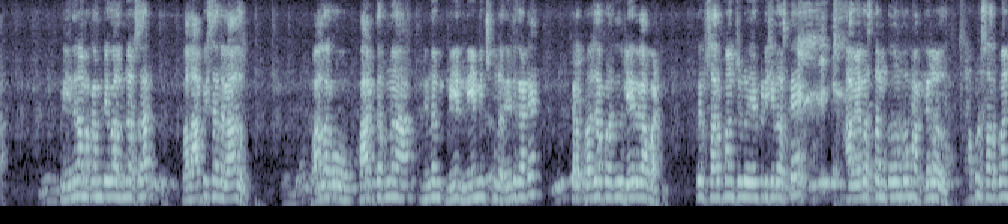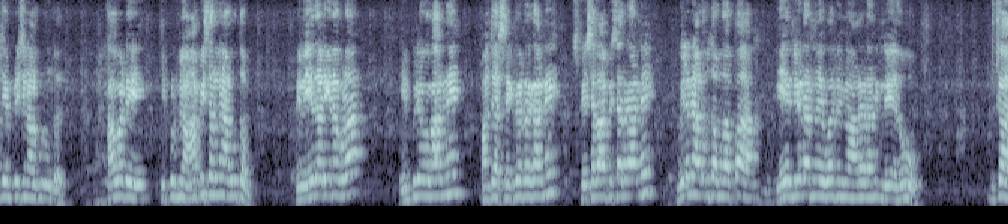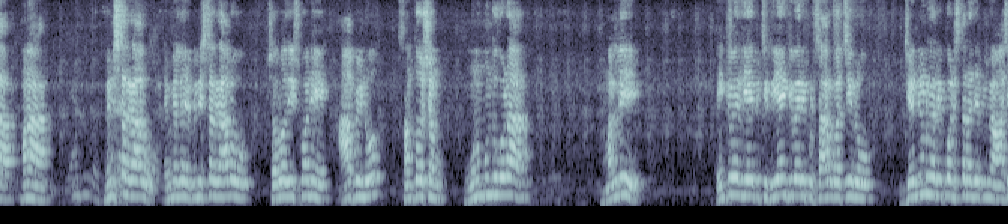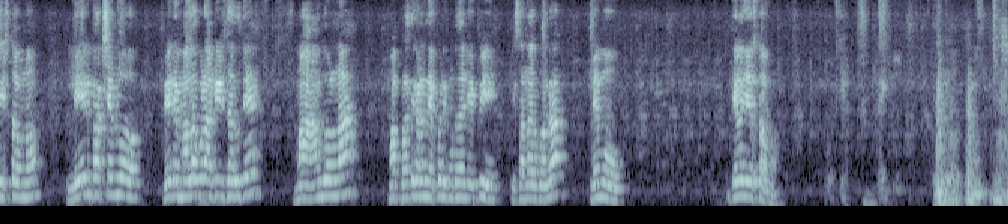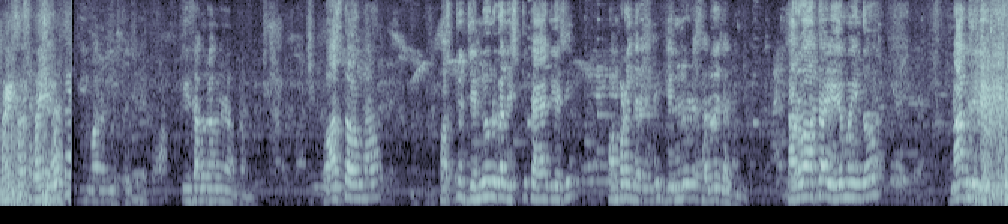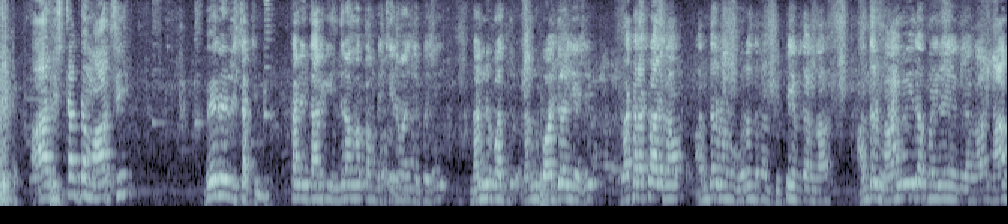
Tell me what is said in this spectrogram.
ఇప్పుడు ఇందిరమ్మ కమిటీ వాళ్ళు ఉన్నారు సార్ వాళ్ళ ఆఫీసర్లు కాదు. వాళ్ళకు పార్టీ తరఫున నిన్న నియమించుకున్నారు. ఎందుకంటే ఇక్కడ ప్రజాప్రతినిధులు లేరు కాబట్టి. రేపు సర్పంచులు ఎంపీటీసీలు వస్తే ఆ వ్యవస్థ ఉంటుందో మాకు తెలియదు. అప్పుడు సర్పంచ్ ఎంపీటీసీ నలుగురు ఉంటుంది. కాబట్టి ఇప్పుడు మేము ఆఫీసర్ని అడుగుతాం. మేము ఏది అడిగినా కూడా ఎంపీడీఓ గారిని పంచాయత్ సెక్రటరీ గారిని స్పెషల్ ఆఫీసర్ గారిని వీళ్ళని అడుగుతాం తప్ప ఏ లీడర్ని ఎవరిని మేము అడగడానికి లేదు. ఇంకా మన మినిస్టర్ గారు ఎమ్మెల్యే మినిస్టర్ గారు చొరవ తీసుకొని ఆపిండు. సంతోషం. మునుముందు కూడా మళ్ళీ ఎంక్వైరీ చేయించి రీ ఎంక్వైరీ ఇప్పుడు సార్ వచ్చిర్రు. జెన్యున్గా రిపోర్ట్ ఇస్తారని చెప్పి మేము ఆశిస్తా ఉన్నాం. లేని పక్షంలో వేరే మళ్ళీ కూడా అటు ఇటు జరిగితే మా ఆందోళన మా ప్రతిఘటన ఎప్పటికి ఉంటుందని చెప్పి ఈ సందర్భంగా మేము తెలియజేస్తా ఉన్నాం. ఈ సందర్భంగా చెప్తాను. వాస్తవంగా ఫస్ట్ జెన్యున్గా లిస్టు తయారు చేసి పంపడం జరిగింది. జెన్యున్గా సర్వే జరిగింది. తర్వాత ఏమైందో నాకు తెలియదు. ఆ లిస్ట్ అంతా మార్చి వేరే లిస్ట్ వచ్చింది. కానీ దానికి ఇందిరమ్మ కమిటీ చైర్మన్ అని చెప్పేసి నన్ను బద్దు నన్ను బాధ్యులను చేసి రకరకాలుగా అందరూ నన్ను ఊరందరూ నన్ను తిట్టే విధంగా అందరూ నా మీద పైన అయ్యే విధంగా నాకు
